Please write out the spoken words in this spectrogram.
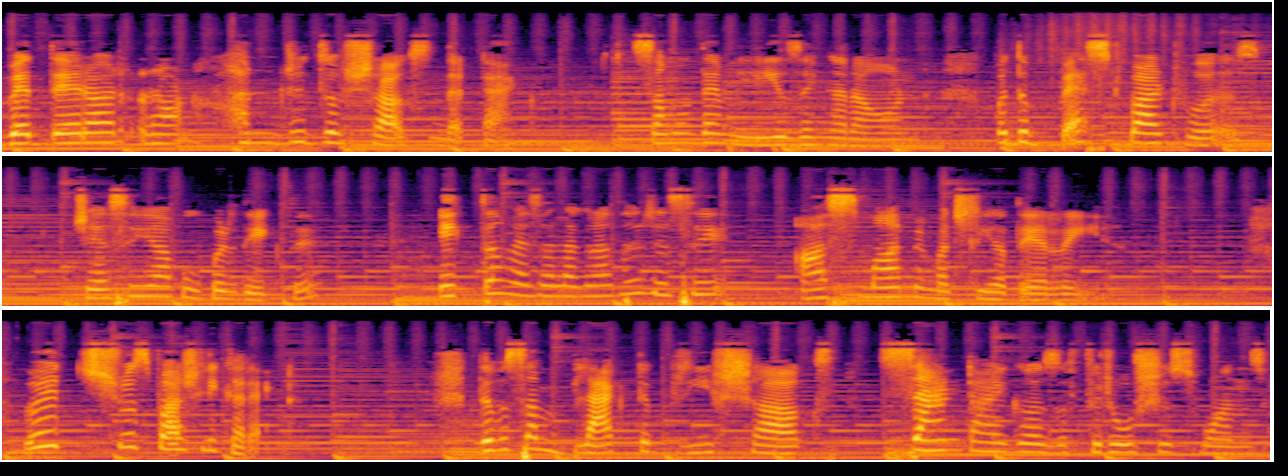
where there are around hundreds of sharks in that tank. Some of them lazing around, but the best part was जैसे ही आप ऊपर देखते एकदम ऐसा लग रहा था जैसे आसमान में मछलियां तैर रही हैं which was partially correct. There were some black tip reef sharks, sand tigers, the ferocious ones,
